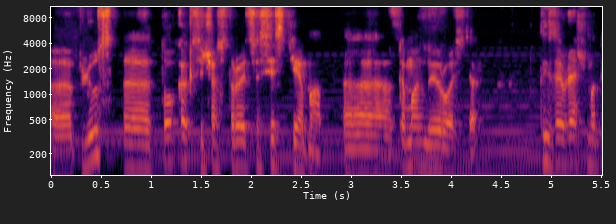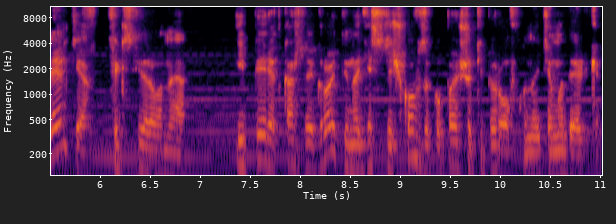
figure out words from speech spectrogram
Э, плюс э, то, как сейчас строится система, э, командный ростер. Ты заявляешь модельки фиксированные, и перед каждой игрой ты на 10 очков закупаешь экипировку на эти модельки.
